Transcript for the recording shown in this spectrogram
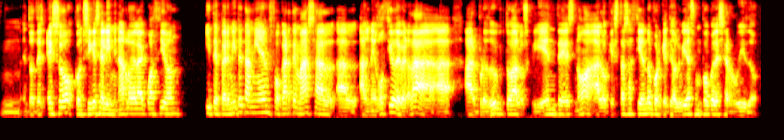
Mm, entonces, eso consigues eliminarlo de la ecuación y te permite también enfocarte más al, negocio de verdad, al producto, a los clientes, ¿no? A lo que estás haciendo porque te olvidas un poco de ese ruido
